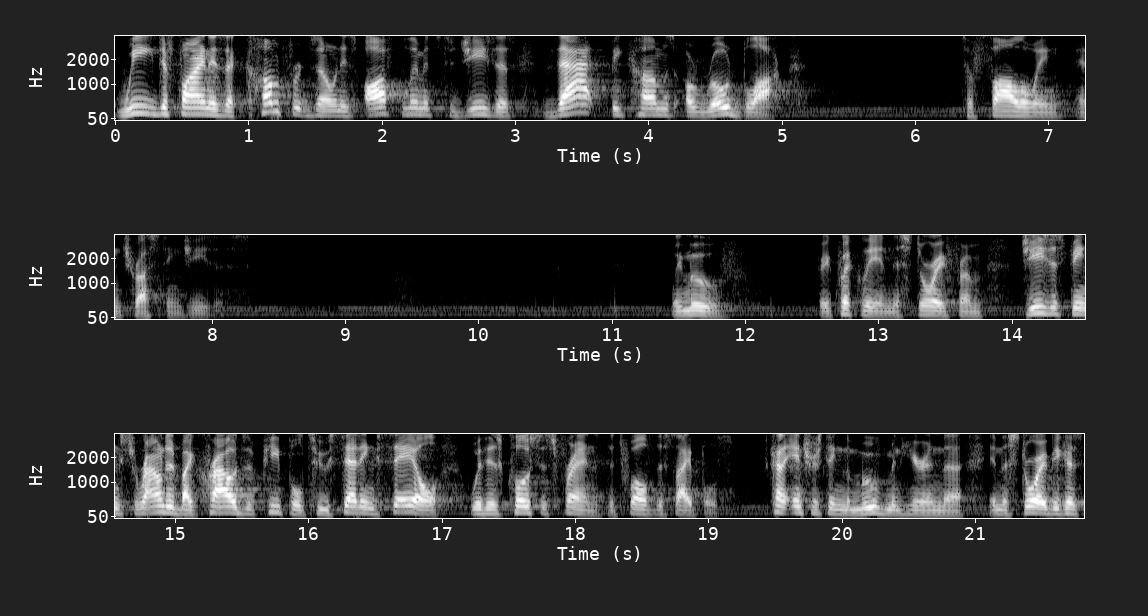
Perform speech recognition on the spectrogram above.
we define as a comfort zone is off limits to Jesus, that becomes a roadblock to following and trusting Jesus. We move very quickly in this story from Jesus being surrounded by crowds of people to setting sail with his closest friends, the 12 disciples. It's kind of interesting the movement here in the, in the story because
